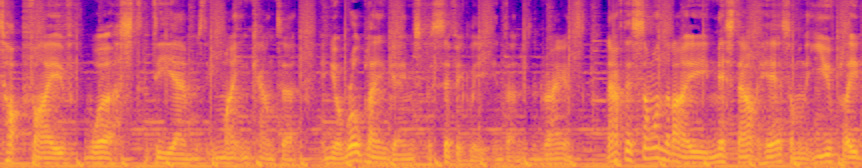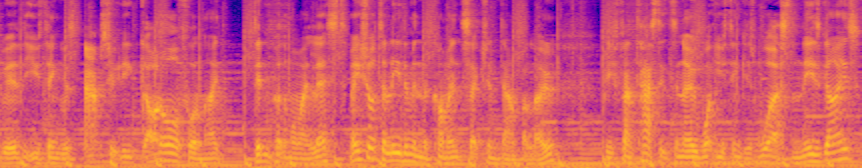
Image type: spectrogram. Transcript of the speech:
top 5 worst DMs that you might encounter in your role-playing game, specifically in Dungeons & Dragons. Now if there's someone that I missed out here, someone that you've played with that you think was absolutely god-awful and I didn't put them on my list, make sure to leave them in the comments section down below. Be fantastic to know what you think is worse than these guys.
